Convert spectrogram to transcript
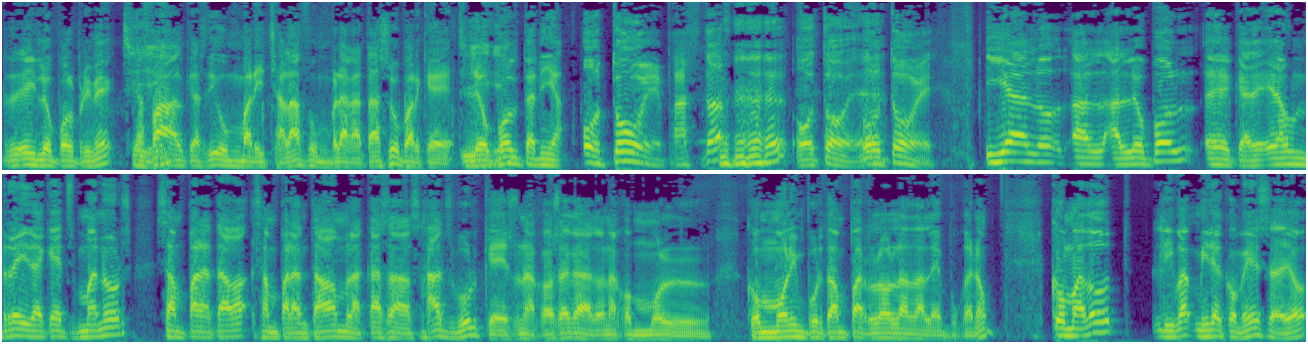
rei Leopold I, Sí. que fa el que es diu un marichalazo, un bragatasso, perquè Sí. Leopold tenia Otoe pasta, Otto, eh? Otoe. I el, el, el Leopold, eh, que era un rei d'aquests menors, s'emparentava amb la casa dels Habsburg, que és una cosa que dona com molt, com molt important per l'ola de l'època, no? Com a dot, li va, mira com és allò,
